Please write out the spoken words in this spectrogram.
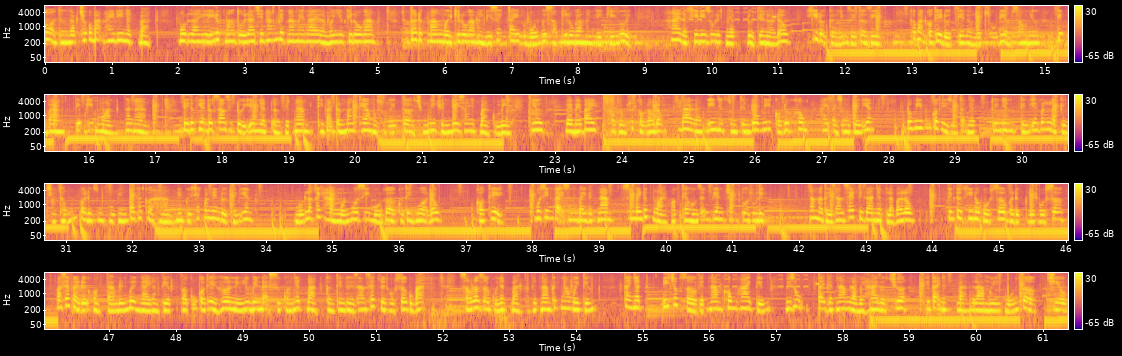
câu hỏi thường gặp cho các bạn hay đi Nhật Bản. Một là hành lý được mang tối đa trên hãng Vietnam Airlines là bao nhiêu kg? Chúng ta được mang 10 kg hành lý sách tay và 46 kg hành lý ký gửi. Hai là khi đi du lịch Nhật, đổi tiền ở đâu, khi đổi cần những giấy tờ gì? Các bạn có thể đổi tiền ở một số điểm sau như tiệm vàng, tiệm kim hoàn, ngân hàng để thực hiện được giao dịch đổi yên Nhật ở Việt Nam thì bạn cần mang theo một số giấy tờ chứng minh chuyến đi sang Nhật Bản của mình như vé máy bay, hợp đồng xuất khẩu lao động. Ba là đi Nhật dùng tiền đô Mỹ có được không hay phải dùng tiền yên? Đô Mỹ vẫn có thể dùng tại Nhật, tuy nhiên tiền yên vẫn là tiền chính thống và được dùng phổ biến tại các cửa hàng nên quý khách vẫn nên đổi tiền yên. Bốn là khách hàng muốn mua SIM 4G có thể mua ở đâu? Có thể mua SIM tại sân bay Việt Nam, sân bay nước ngoài hoặc theo hướng dẫn viên trong tour du lịch. Năm là thời gian xét visa Nhật là bao lâu? Tính từ khi nộp hồ sơ và được duyệt hồ sơ, bạn sẽ phải đợi khoảng 8 đến 10 ngày làm việc và cũng có thể hơn nếu như bên đại sứ quán Nhật Bản cần thêm thời gian xét duyệt hồ sơ của bạn. 6 là giờ của Nhật Bản và Việt Nam cách nhau mấy tiếng. Tại Nhật, đi trước giờ Việt Nam không 2 tiếng. Ví dụ, tại Việt Nam là 12 giờ trưa thì tại Nhật Bản là 14 giờ chiều.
